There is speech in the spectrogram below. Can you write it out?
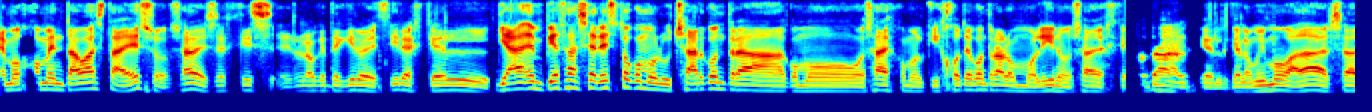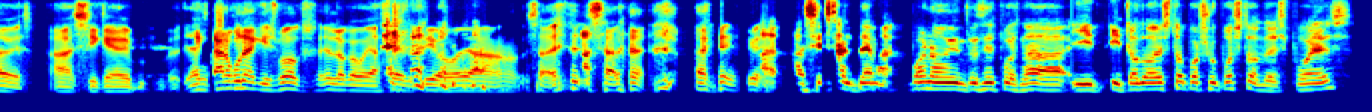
hemos comentado hasta eso, ¿sabes? Es que es, lo que te quiero decir, es que él ya empieza a ser esto como luchar contra, como, ¿sabes? Como el Quijote contra los molinos, ¿sabes? Que, Total. Que, que lo mismo va a dar, ¿sabes? Así que encargo una Xbox, es lo que voy a hacer, tío. Voy a, Así está el tema. Bueno, entonces, pues nada, y, todo esto, por supuesto, después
